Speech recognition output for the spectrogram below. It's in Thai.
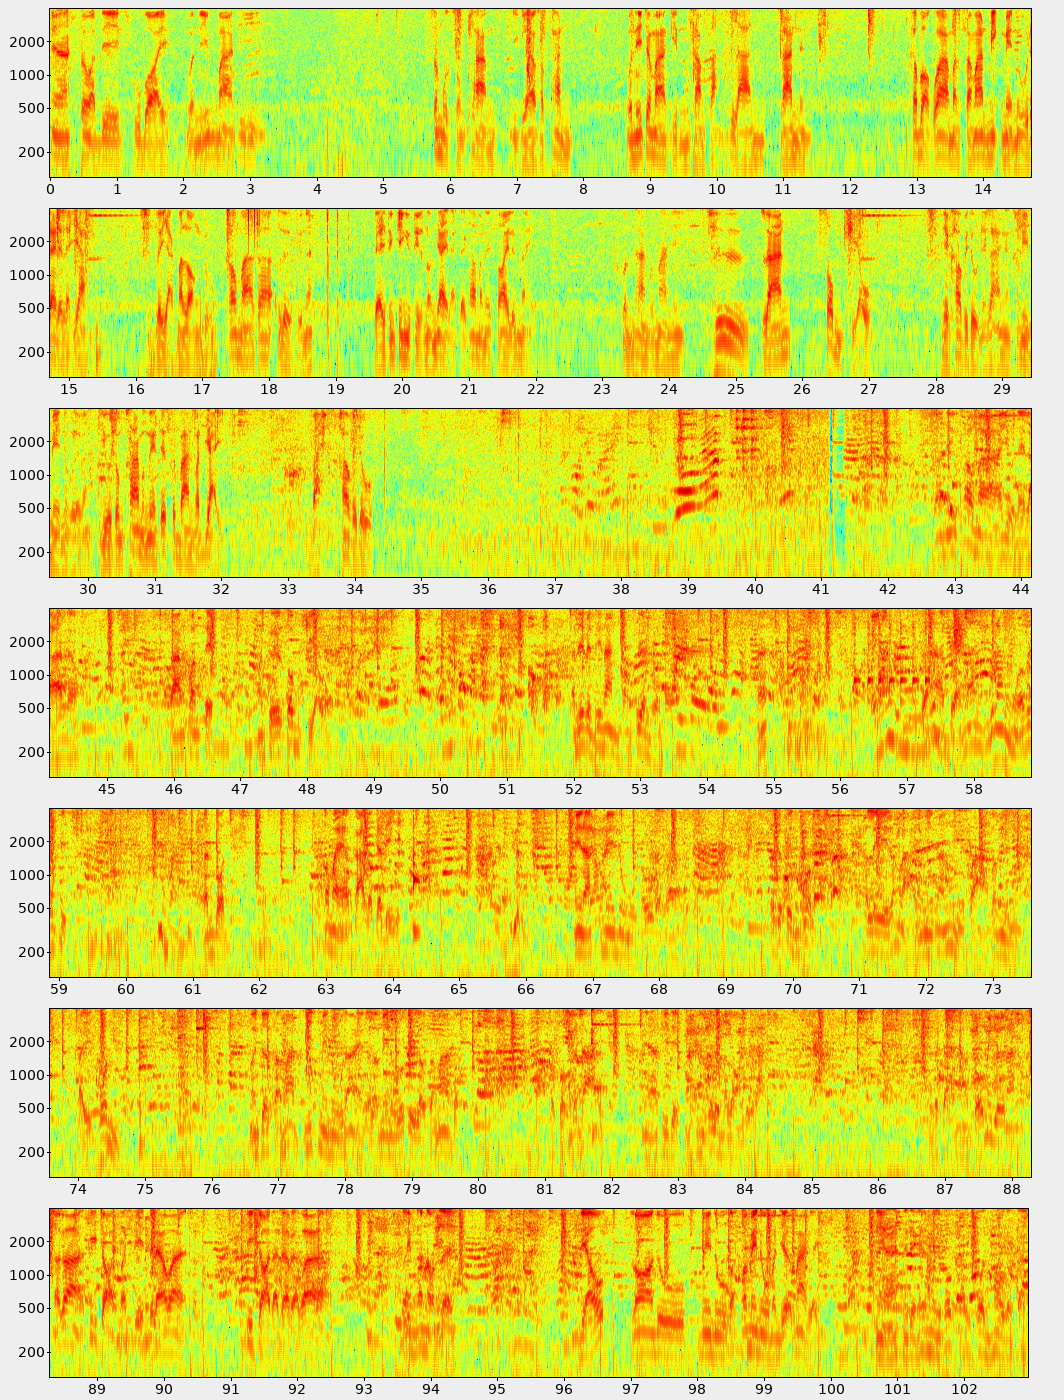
เนี่ยนะสวัสดีกูบอย วันนี้กูมาที่ สมุทรสงครามอีกแล้วครับท่าน วันนี้จะมากินตามสั่งที่ร้านร้านหนึ่ง เขาบอกว่ามันสามารถมิกเมนูได้หลาย ๆ อย่างเลยอยากมาลองดู เข้ามาก็หลืบอยู่นะ แต่จริง ๆ อยู่ติดถนนใหญ่แหละ แต่เข้ามาในซอยลึกหน่อยหนทางประมาณนี้ ชื่อร้านส้มเขียว เดี๋ยวเข้าไปดูในร้านกันเขามีเมนูอะไรบ้าง อยู่ตรงข้ามโรงเรียนเทศบาลวัดใหญ่ ไป เข้าไปดูตอนนี้เข้ามาอยู่ในร้านแล้ว ตามคอนเซ็ปต์มันคือส้มเขียว อันนี้เป็นที่นั่งของเพื่อนผมนะไปนั่งก็หาแดงนั่งกูนั่งหัวไปผิดด้านบนทำไมอากาศเราจะดี นี่นะเมนูเขาบอกว่าก็จะเป็นพวกทะเลทั้งหลายมีทั้งหมูป่าก็มีไข่ข้น มันจะสามารถมิกเมนูได้แต่ละเมนูก็คือเราสามารถแบบ สมกันได้เนี่ยฮะทีเด็ดของที่นี่ก็เลยมาลองดูบรรยากาศนะโต๊ะไม่เยอะนะ แล้วก็ที่จอดเหมือนเห็นไปแล้วว่า ที่จอดอาจจะแบบว่าริมถนนเลย เดี๋ยวรอดูเมนูก่อนเพราะเมนูมันเยอะมากเลย เนี่นะในเด็กก็จะมีพวกไข่ข้นห้อยต่างก้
